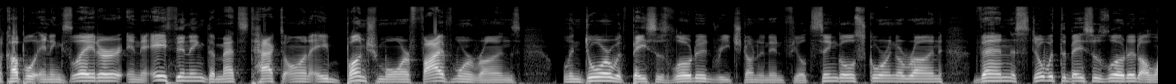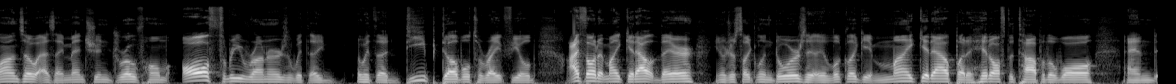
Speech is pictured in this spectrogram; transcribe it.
a couple innings later, in the eighth inning, the Mets tacked on a bunch more, five more runs. Lindor, with bases loaded, reached on an infield single, scoring a run. Then, still with the bases loaded, Alonso, as I mentioned, drove home all three runners with a with a deep double to right field. I thought it might get out there, you know, just like Lindor's. It, it, looked like it might get out, but it hit off the top of the wall, and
